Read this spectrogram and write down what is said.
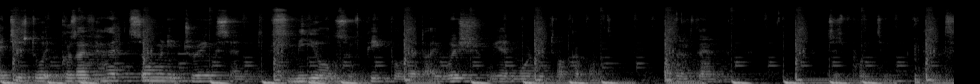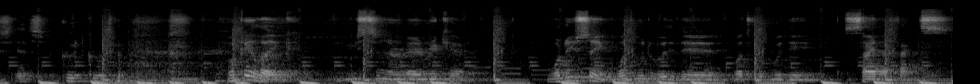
I just do it because I've had so many drinks and meals with people that I wish we had more to talk about, other than just pointing. And yes, good, good. Okay, like Mr. Enrique, what do you say? What would be the what would be the side effects of this device?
